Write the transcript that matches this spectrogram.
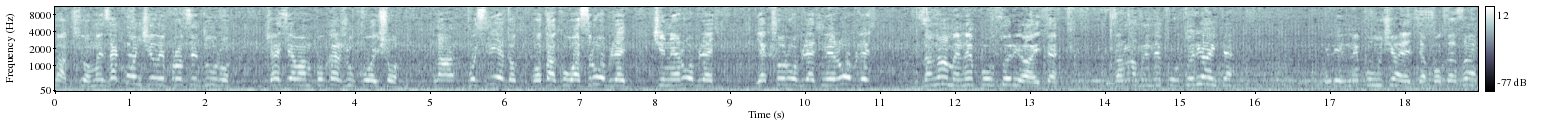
Так, все, ми закончили процедуру. Зараз я вам покажу кое-що на послідок. Отак у вас роблять чи не роблять. Якщо роблять, не роблять, за нами не повторяйте. За нами не повторяйте. Блін, не виходить показати.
